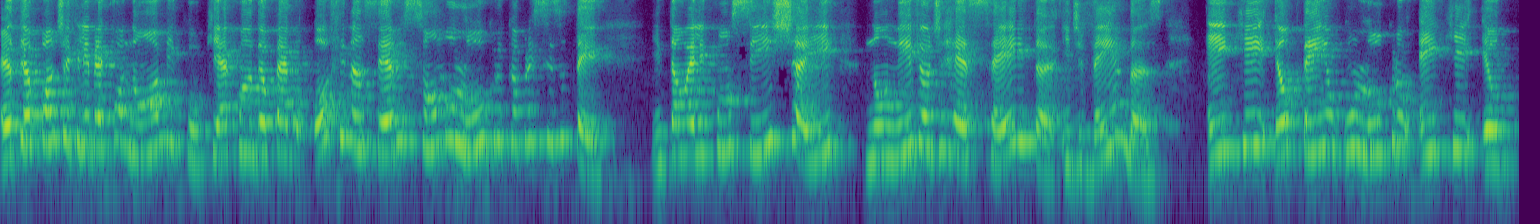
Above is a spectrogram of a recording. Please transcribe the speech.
Eu tenho o ponto de equilíbrio econômico, que é quando eu pego o financeiro e somo o lucro que eu preciso ter. Então, ele consiste aí no nível de receita e de vendas em que eu tenho um lucro em que eu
